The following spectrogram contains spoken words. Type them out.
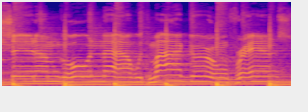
Said I'm going out with my girlfriends.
